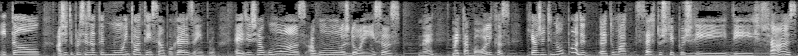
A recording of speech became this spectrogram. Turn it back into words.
Então, a gente precisa ter muito atenção, porque, por exemplo, existem algumas, algumas doenças, né, metabólicas, que a gente não pode eh, tomar certos tipos de, de chás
